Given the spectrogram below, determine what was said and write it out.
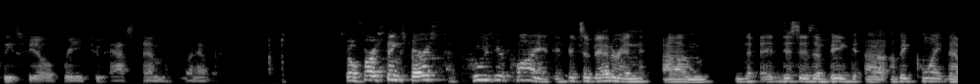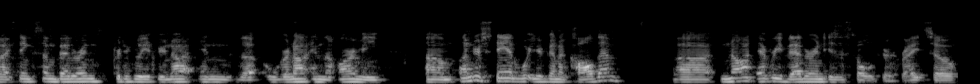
please feel free to ask them whenever. So first things first, who's your client? If it's a veteran, um, this is a big uh, a big point that I think some veterans, particularly if you're not in the we're not in the army, um, understand what you're going to call them. Uh, not every veteran is a soldier, right? So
